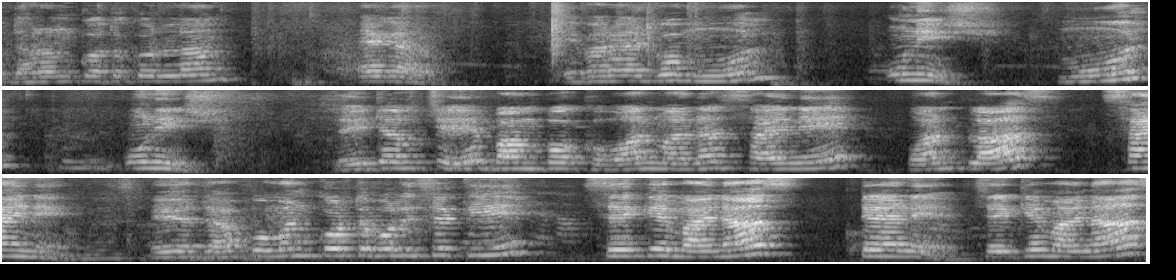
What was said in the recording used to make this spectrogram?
উদাহরণ কত করলাম? এগারো। এবার আসব মূল উনিশ। মূল উনিশ। এইটা হচ্ছে বাম পক্ষ one minus sine A one plus sine A এটা প্রমাণ করতে বলেছে কি? সেকে মাইনাস টেন এ সেকে মাইনাস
